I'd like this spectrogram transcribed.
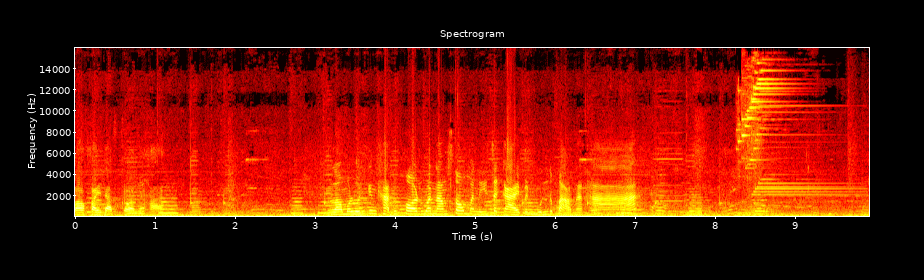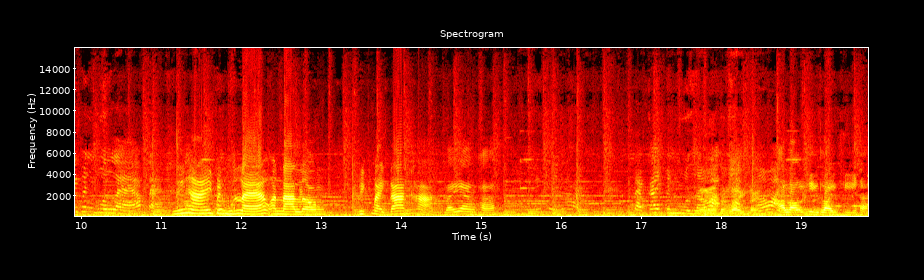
รอไฟดับก่อนนะคะ เรามาลุ้นกันค่ะทุกคนว่าน้ำส้มอันนี้จะกลายเป็นวุ้นหรือเปล่านะคะ นี่เป็นบุญแล้วแต่นี่ไงเป็นวุ้นแล้วอันนาลองพลิกมาอีกด้านค่ะ ได้ยังคะแต่ใกล้เป็นบุญแล้วอะต้องรออีกหน่อยอะลองทีลอยทีค่ะ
